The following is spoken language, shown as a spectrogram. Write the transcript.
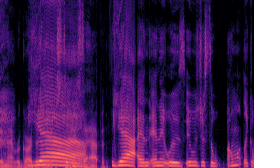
in that regard that still Yeah. needs to happen. Yeah, and and it was it was just a almost like a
